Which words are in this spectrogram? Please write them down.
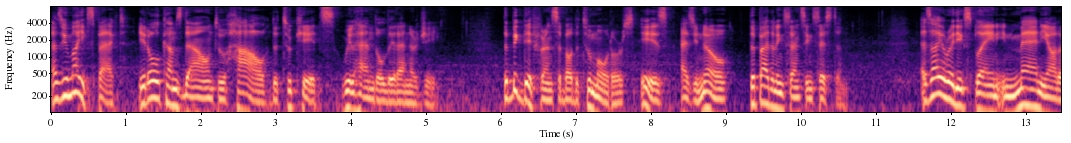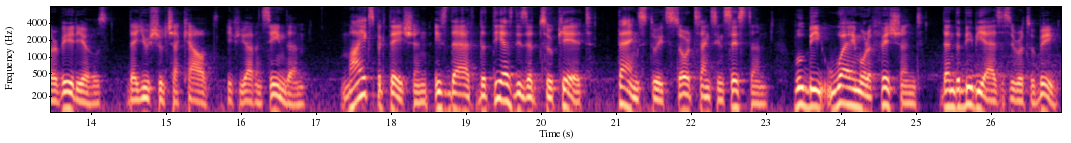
As you might expect, it all comes down to how the two kits will handle their energy. The big difference about the two motors is, as you know, the pedaling sensing system. As I already explained in many other videos that you should check out if you haven't seen them, my expectation is that the TSDZ2 kit, thanks to its torque sensing system, will be way more efficient than the BBS02B,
